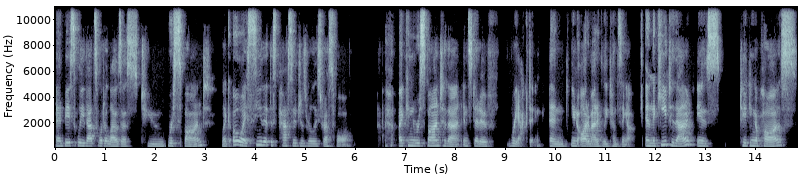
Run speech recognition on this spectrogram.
And basically that's what allows us to respond like, oh, I see that this passage is really stressful. I can respond to that instead of reacting and you know automatically tensing up. And the key to that is taking a pause,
